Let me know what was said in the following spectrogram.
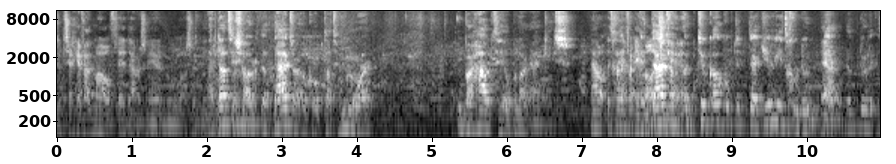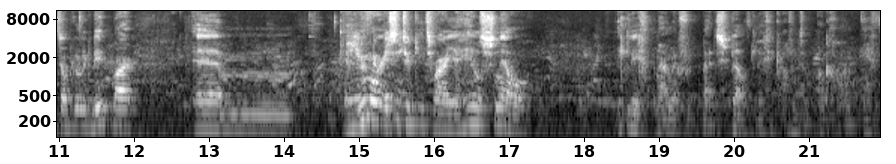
dat zeg je even uit mijn hoofd, hè, dames en heren. Ik bedoel, als het niet Maar klopt, dat, is ook, dat duidt er ook op dat humor überhaupt heel belangrijk is. Nou, het gaat even Het emotie, duidt hè? er natuurlijk ook op de- dat jullie het goed doen. Ja. Hè? Dat bedoel ik, zo bedoel ik niet, maar ehm, Het humor is natuurlijk iets waar je heel snel... Ik lig namelijk voor- bij de speld lig ik af en toe ook gewoon echt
